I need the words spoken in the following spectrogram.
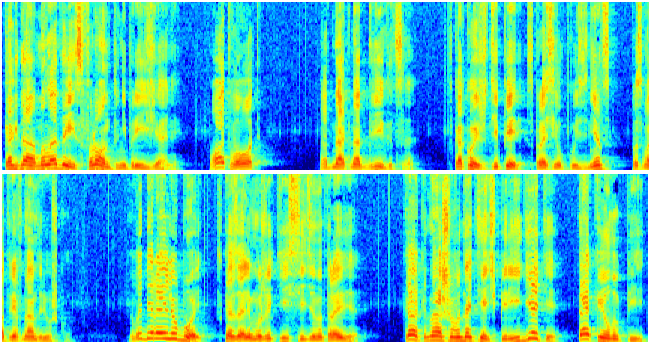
когда молодые с фронта не приезжали. Вот-вот. Однако надо двигаться. В какой же теперь? Спросил кузнец, посмотрев на Андрюшку. Выбирай любой, сказали мужики, сидя на траве. Как нашу водотечь переедете, так и лупи.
